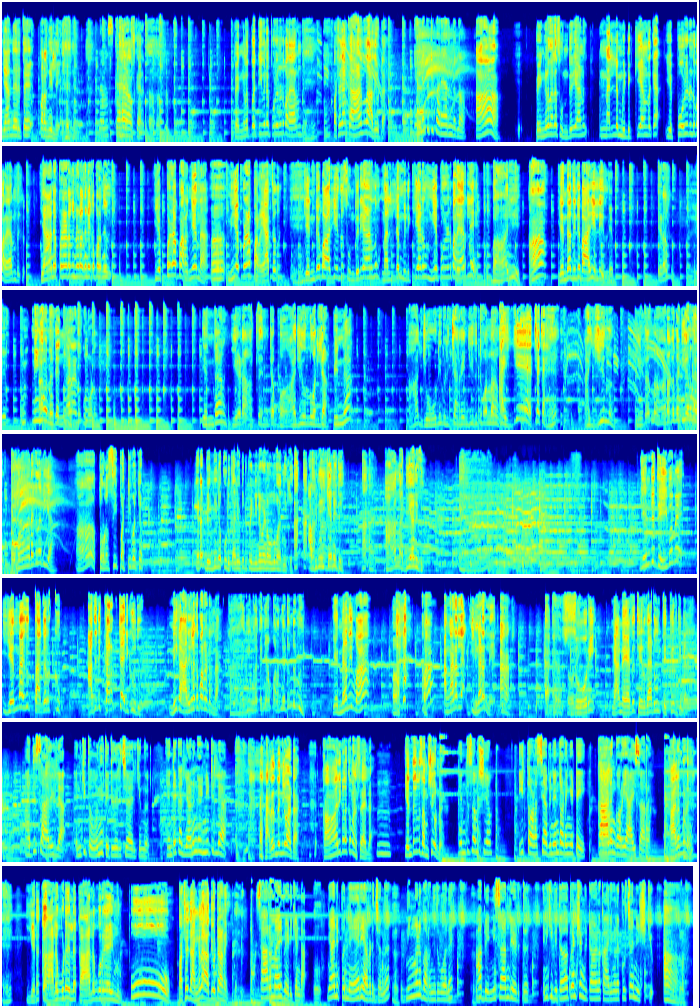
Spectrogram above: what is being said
ഞാൻ നേരത്തെ പറഞ്ഞില്ലേ? നമസ്കാരം. നമസ്കാരം. പെങ്ങളെ പറ്റി ഇവനെ എപ്പോഴും പറയാറുണ്ട്. പക്ഷെ ഞാൻ കാണുന്നത് ആദ്യമായിട്ടാ. എന്നെ പറ്റി പറയാറുണ്ടെന്നോ? ആ പെങ്ങൾ നല്ല സുന്ദരിയാണ് നല്ല മിടുക്കിയാണെന്നൊക്കെ എപ്പോഴും പറയാറുണ്ട്. ഞാൻ എപ്പോഴാണ് നിന്നോട് അങ്ങനെയൊക്കെ പറഞ്ഞത്? എപ്പോഴാ പറഞ്ഞെന്നാ? നീ എപ്പോഴാ പറയാത്തത്? എന്റെ ഭാര്യ എന്ത് സുന്ദരിയാണെന്നും നല്ല മിടുക്കിയാണെന്നും നീ എപ്പോഴും പറയാറില്ലേ? ഭാര്യ? ആ എന്താ നിന്റെ ഭാര്യയല്ലേ ഇത്? എടാ ഇതെങ്ങാടാണ് കൊണ്ടുപോണത് എന്താണ്? എടാ അതെന്റെ ഭാര്യയൊന്നുമല്ല. പിന്നെ? ആ ജോഡി വിളിച്ച് അറേഞ്ച് ചെയ്തിട്ട് വന്നാണ്. അയ്യേ. അയ്യെന്ന് എടാ നാടക നടിയാണ് നാടക നടിയാ ആ തുളസി പട്ടിമറ്റം. എടാ ബെന്നിനെ കൊടുക്കാനായിട്ട് ഒരു പെണ്ണിനെ വേണമെന്ന് പറഞ്ഞില്ലേ? അഭിനയിക്കാനായിട്ട്. ആ നടിയാണിത്. എന്റെ ദൈവമേ എന്നാ ഇത് തകർക്കും? അതിന് കറക്റ്റ് ആയിരിക്കും ഇത്. നീ കാര്യങ്ങളൊക്കെ പറഞ്ഞിട്ടുണ്ട കാര്യങ്ങളൊക്കെ ഞാൻ പറഞ്ഞിട്ടുണ്ടെന്ന്. എന്നാ നീ വാ. അങ്ങടല്ല ഇങ്ങടല്ലേ ആ സോറി ഞാൻ നേരത്തെ ചെറുതായിട്ടൊന്നും തെറ്റിദ്ധരിച്ചില്ല അത് സാരമില്ല. എനിക്ക് തോന്നി തെറ്റിദ്ധരിച്ചായിരിക്കുന്നു എന്റെ കല്യാണം കഴിഞ്ഞിട്ടില്ല. അതെന്തെങ്കിലും ആട്ടെ? കാര്യങ്ങളൊക്കെ മനസ്സിലായില്ല. എന്തെങ്കിലും സംശയമുണ്ടോ? എന്ത് സംശയം? ഈ തുളസി അഭിനയം തുടങ്ങിയിട്ടേ കാലം കുറെ ആയി സാറേ. കാലം കൂടെ? ഇട കാലം കൂടെ അല്ല കാലം കുറെ ആയിന്ന്. ഓ പക്ഷെ ഞങ്ങൾ ആദ്യമായിട്ടാണേ സാറന്മാര് പേടിക്കണ്ട. ഞാനിപ്പോ നേരെ അവിടെ ചെന്ന് നിങ്ങൾ പറഞ്ഞതുപോലെ ആ. ബെന്നി സാറിന്റെ അടുത്ത് എനിക്ക് വിധവ പെൻഷൻ കിട്ടാനുള്ള കാര്യങ്ങളെ കുറിച്ച് അന്വേഷിക്കും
